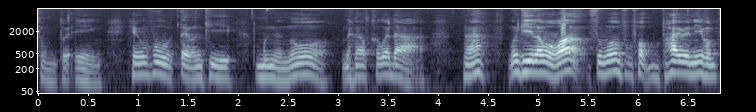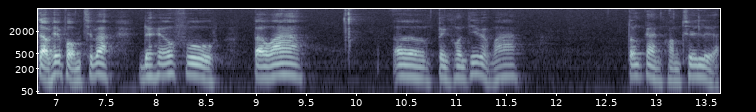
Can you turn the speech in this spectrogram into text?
ชมตัวเอง helpful แต่บางทีมึงอะโง่นะครับเขาก็ด่านะบางทีเราบอกว่า สมมติว่าผมไพ่ใบนี้ผมจับให้ผมใช่ป่ะ the helpful แปลว่า เออเป็นคนที่แบบว่า ต้องการความช่วยเหลือ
